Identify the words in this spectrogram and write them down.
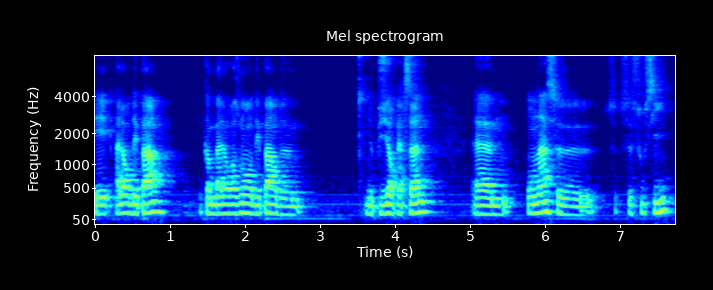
Et à leur départ, et comme malheureusement au départ de, de plusieurs personnes, euh, on a ce, souci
